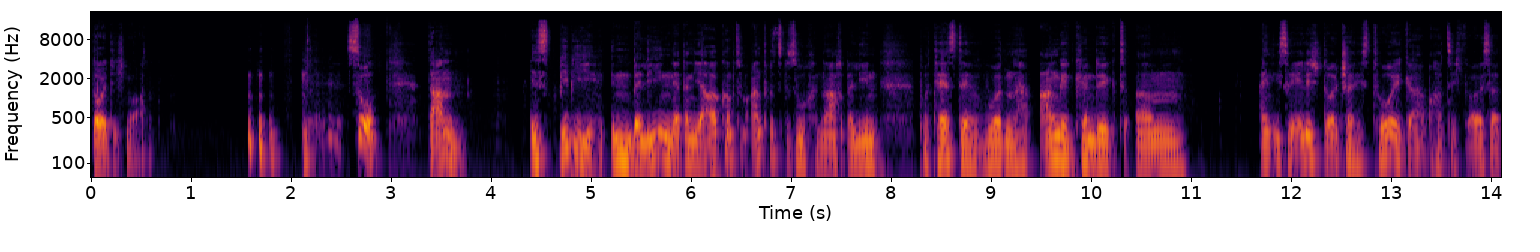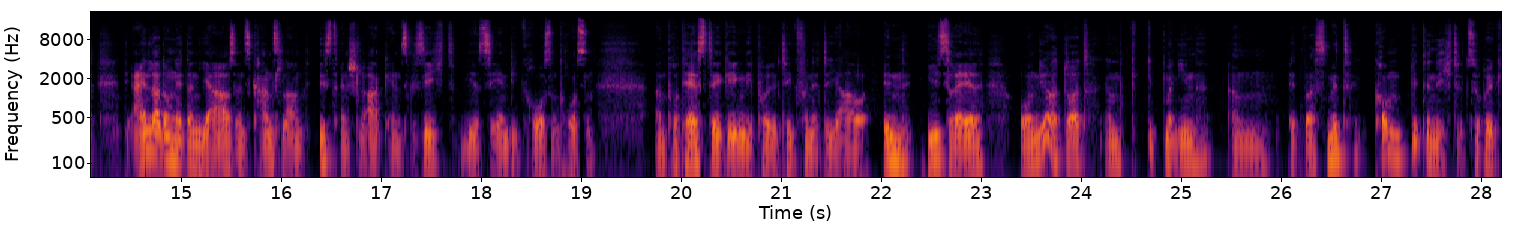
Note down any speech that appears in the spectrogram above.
Deutlich nur an. so, dann ist Bibi in Berlin. Netanyahu kommt zum Antrittsbesuch nach Berlin. Proteste wurden angekündigt. Ähm, ein israelisch-deutscher Historiker hat sich geäußert. Die Einladung Netanyahus ins Kanzleramt ist ein Schlag ins Gesicht. Wir sehen die großen, großen ähm, Proteste gegen die Politik von Netanyahu in Israel. Und ja, dort ähm, gibt man ihnen ähm, etwas mit. Komm bitte nicht zurück.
